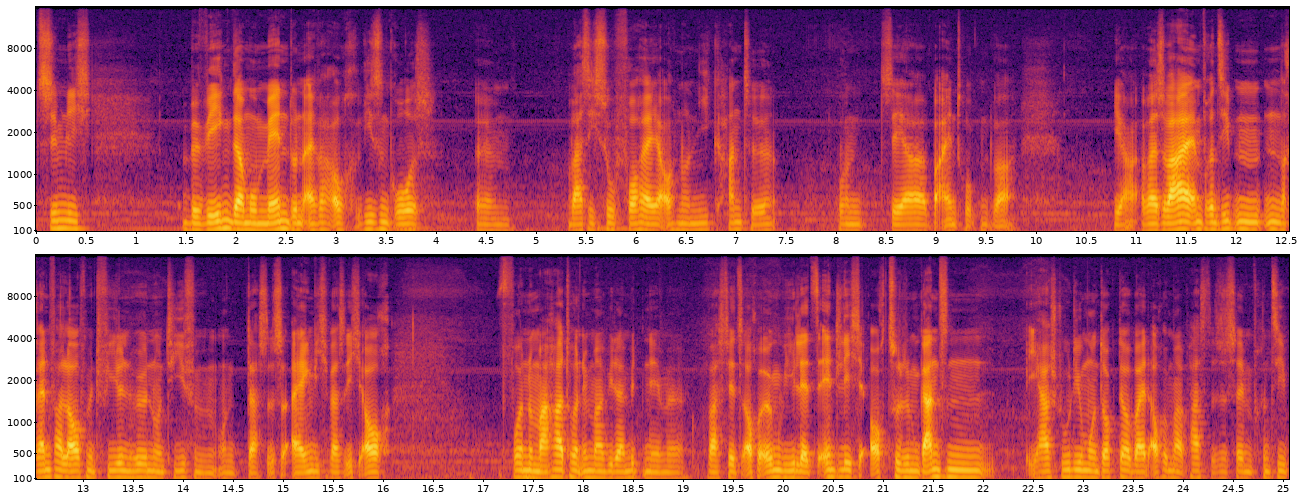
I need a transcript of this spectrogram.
ziemlich bewegender Moment und einfach auch riesengroß, ähm, was ich so vorher ja auch noch nie kannte und sehr beeindruckend war. Ja, aber es war im Prinzip ein, ein Rennverlauf mit vielen Höhen und Tiefen und das ist eigentlich, was ich auch von einem Marathon immer wieder mitnehme, was jetzt auch irgendwie letztendlich auch zu dem ganzen ja, Studium und Doktorarbeit auch immer passt. Es ist ja im Prinzip,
